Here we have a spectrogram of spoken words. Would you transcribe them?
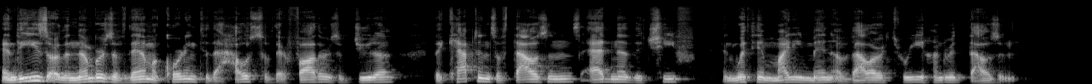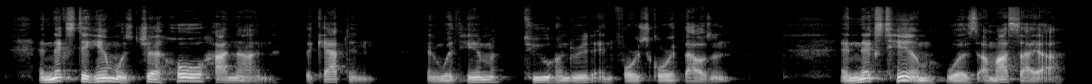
And these are the numbers of them according to the house of their fathers of Judah, the captains of thousands, Adnah the chief, and with him mighty men of valor three hundred thousand. And next to him was Jehohanan the captain, and with him two hundred and fourscore thousand. And next him was Amasiah,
